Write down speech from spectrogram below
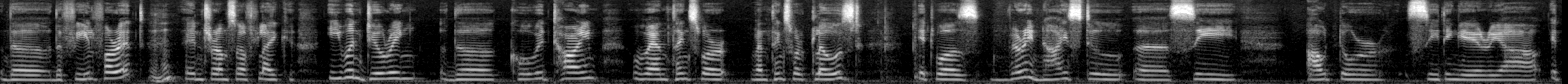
the the feel for it Mm-hmm. in terms of like even during the COVID time when things were when things were closed, it was very nice to uh, see outdoor seating area. It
